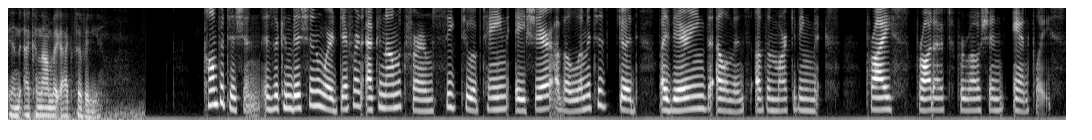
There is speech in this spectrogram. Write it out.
in economic activity. Competition is a condition where different economic firms seek to obtain a share of a limited good by varying the elements of the marketing mix price, product, promotion, and place.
